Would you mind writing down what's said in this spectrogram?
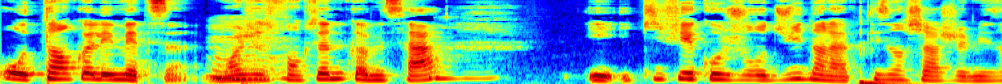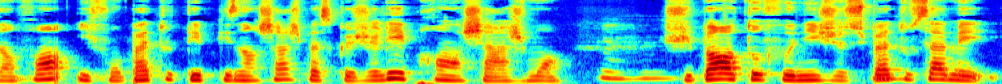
autant que les médecins. Moi, je Mhm. fonctionne comme ça. Mhm. Et qui fait qu'aujourd'hui, dans la prise en charge de mes enfants, ils font pas toutes les prises en charge parce que je les prends en charge moi. Mhm. Je suis pas orthophonique, je suis pas tout ça, mais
